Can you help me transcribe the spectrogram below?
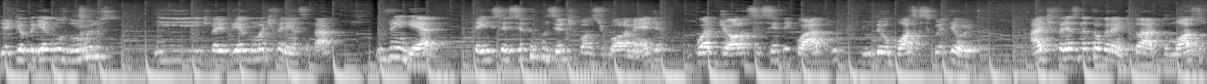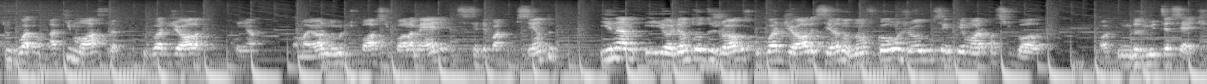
E aqui eu peguei alguns números e a gente vai ver alguma diferença, tá? O Wenger tem 60% de posse de bola média, Guardiola 64 e o Del Bosque 58. A diferença não é tão grande, claro, tu mostra que o, aqui mostra que o Guardiola tem a, o maior número de posses de bola média, 64%, e, na, e olhando todos os jogos, o Guardiola esse ano não ficou um jogo sem ter maior posse de bola, em 2017.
